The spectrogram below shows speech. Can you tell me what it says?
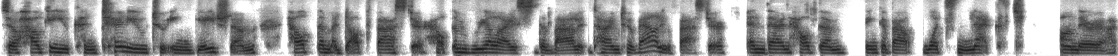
So how can you continue to engage them, help them adopt faster, help them realize the value, time to value faster, and then help them think about what's next on their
